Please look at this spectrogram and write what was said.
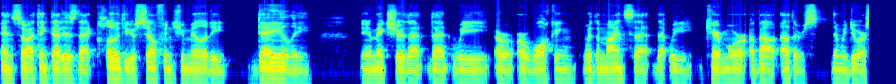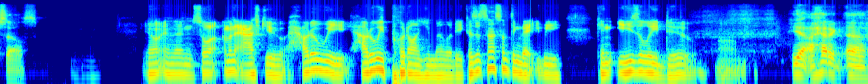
And so I think that is that clothe yourself in humility daily. You know make sure that that we are, are walking with a mindset that we care more about others than we do ourselves. You know and then so i'm going to ask you how do we how do we put on humility? Because it's not something that we can easily do. Um, yeah i had a, uh,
